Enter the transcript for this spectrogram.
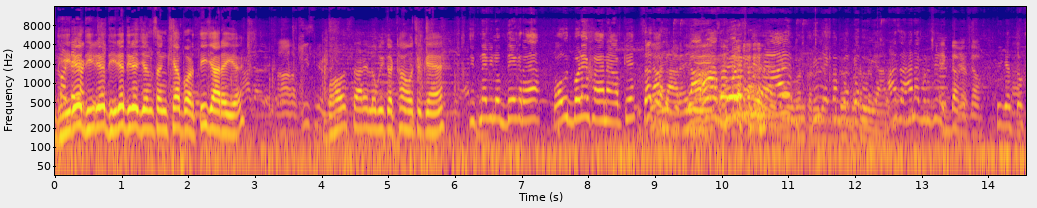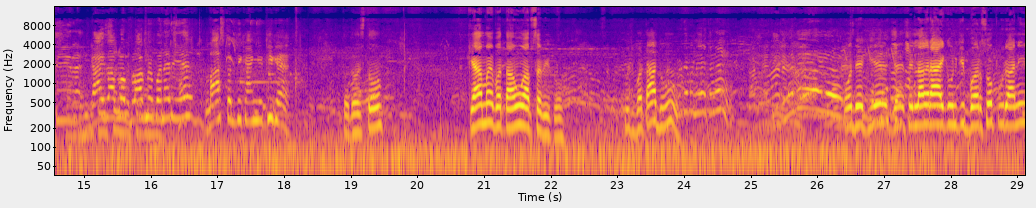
धीरे धीरे धीरे धीरे जनसंख्या बढ़ती जा रही है। हाँ मिनट। बहुत सारे लोग इकट्ठा हो चुके हैं। जितने भी लोग देख रहे हैं बहुत बड़े फ़ैन है आपके। हैं। यहाँ आप गोरखपुर में आए, दिल एकदम गदगद हो गया। हाँ सर है ना गुरु जी? एकदम एकदम। ठीक है तो फिर गाइस आप लोग ब्लॉग में बने रहिए। लास्ट तक दिखाएँगे ठीक है? तो दोस्तों क्या मैं बताऊँ आप सभी को? कुछ बता दूँ? वो देखिए जैसे लग रहा है कि उनकी बरसों पुरानी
